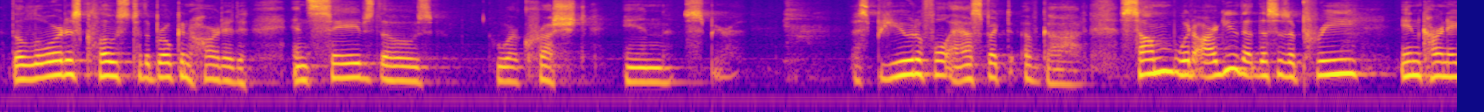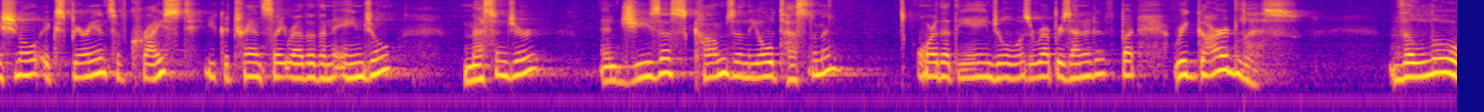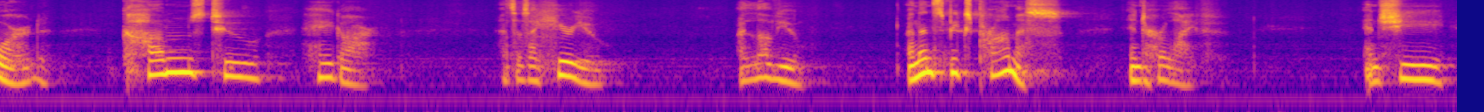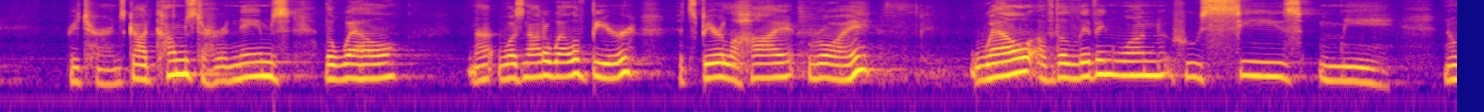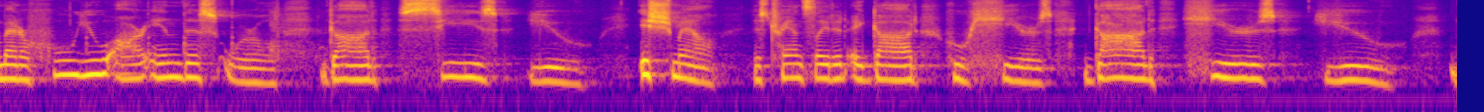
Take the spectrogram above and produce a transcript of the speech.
The Lord is close to the brokenhearted and saves those who are crushed in spirit. This beautiful aspect of God. Some would argue that this is a pre incarnational experience of Christ. You could translate rather than angel, messenger, and Jesus comes in the Old Testament, or that the angel was a representative. But regardless, the Lord comes to Hagar and says, I hear you. I love you. And then speaks promise into her life. And she returns. God comes to her and names the well, not, was not a well of beer, it's Beer Lahai Roi, well of the living one who sees me. No matter who you are in this world, God sees you. Ishmael is translated a God who hears. God hears you.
